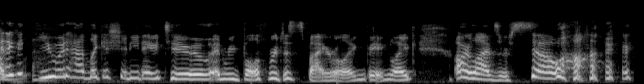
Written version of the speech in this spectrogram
and I think you had had like a shitty day too, and we both were just spiraling, being like, our lives are so hard.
